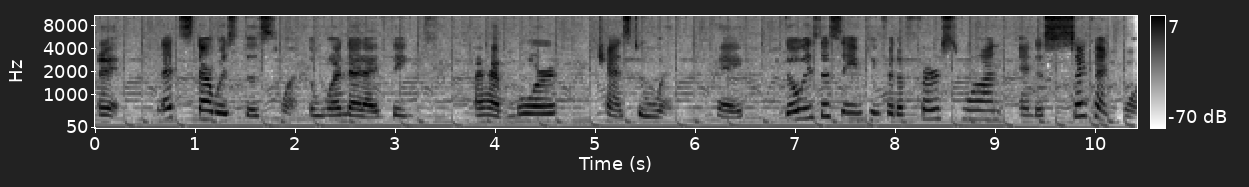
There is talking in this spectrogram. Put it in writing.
Okay, let's start with this one, the one that I think I have more chance to win. Okay, go is the same thing for the first one and the second one.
